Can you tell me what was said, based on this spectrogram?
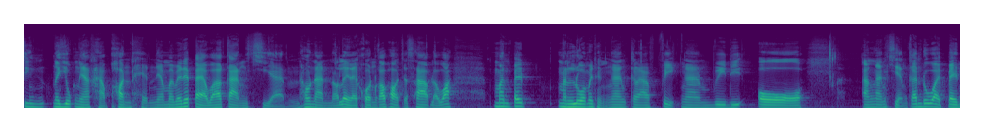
ริง ๆ ในยุคนี้ครับคอนเทนต์เนี่ยมันไม่ได้แปลว่าการเขียนเท่านั้นเนาะหลายๆคนก็พอจะทราบแล้วว่ามันเป็น มันรวมไปถึงงานกราฟิกงานวิดีโองานเขียนกันด้วยเป็น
